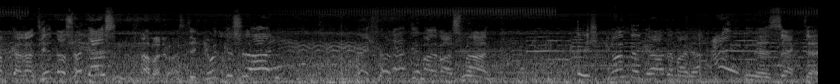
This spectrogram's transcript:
Hab garantiert was vergessen. Aber du hast dich gut geschlagen. Ich verrate dir mal was, Mann. Ich gründe gerade meine eigene Sekte.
